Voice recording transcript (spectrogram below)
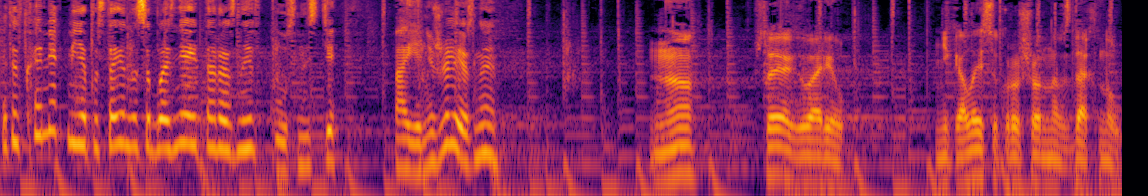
«Этот хомяк меня постоянно соблазняет на разные вкусности, а я не железная». «Ну, что я говорил?» Николай сокрушенно вздохнул.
